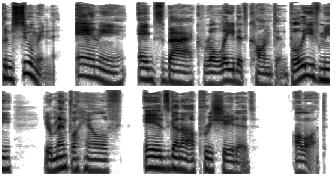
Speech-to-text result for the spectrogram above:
consuming any ex back related content. Believe me, your mental health is gonna appreciate it a lot.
